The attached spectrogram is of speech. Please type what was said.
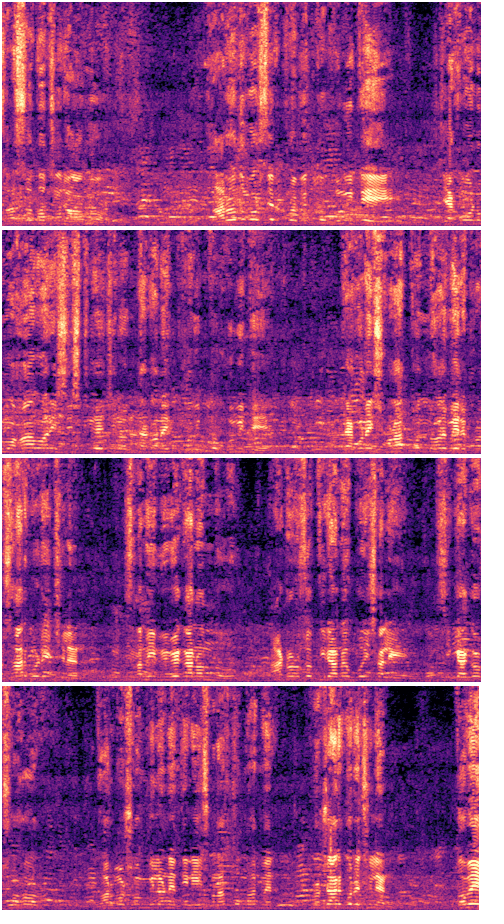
শাশ্বত চির অমর। ভারতবর্ষের পবিত্র ভূমিতে যখন মহামারী সৃষ্টি হয়েছিল, তখন এই পবিত্র ভূমিতে যখন এই সনাতন ধর্মের প্রসার ঘটিয়েছিলেন স্বামী বিবেকানন্দ। আঠারোশো তিরানব্বই সালে শিকাগো শহর ধর্ম সম্মিলনে তিনি সনাতন ধর্মের প্রচার করেছিলেন। তবে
